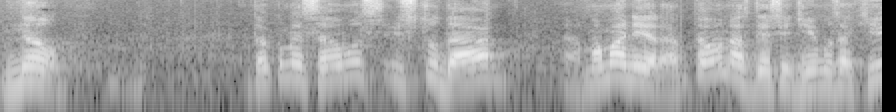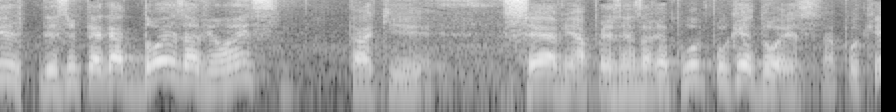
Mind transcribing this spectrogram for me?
Não. Então começamos a estudar uma maneira. Então nós decidimos aqui, decidimos pegar dois aviões, tá, que servem à presença da República. Por que dois? É porque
